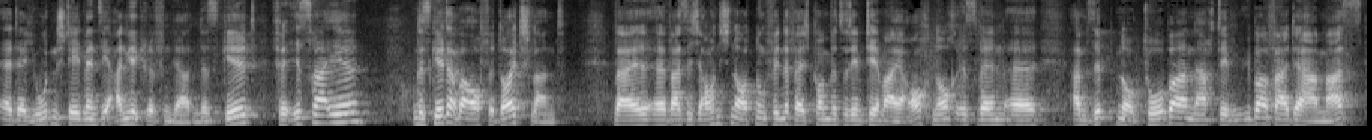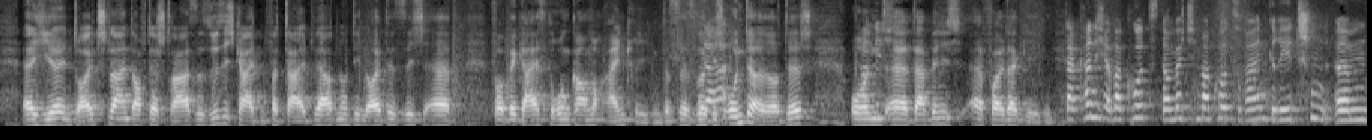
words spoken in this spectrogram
äh, der Juden stehen, wenn sie angegriffen werden. Das gilt für Israel, und das gilt aber auch für Deutschland. Weil äh, was ich auch nicht in Ordnung finde, vielleicht kommen wir zu dem Thema ja auch noch, ist, wenn äh, am 7. Oktober nach dem Überfall der Hamas äh, hier in Deutschland auf der Straße Süßigkeiten verteilt werden und die Leute sich äh, vor Begeisterung kaum noch einkriegen. Das ist wirklich da unterirdisch und ich, äh, da bin ich äh, voll dagegen. Da kann ich aber kurz, da möchte ich mal kurz reingrätschen. Ähm,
